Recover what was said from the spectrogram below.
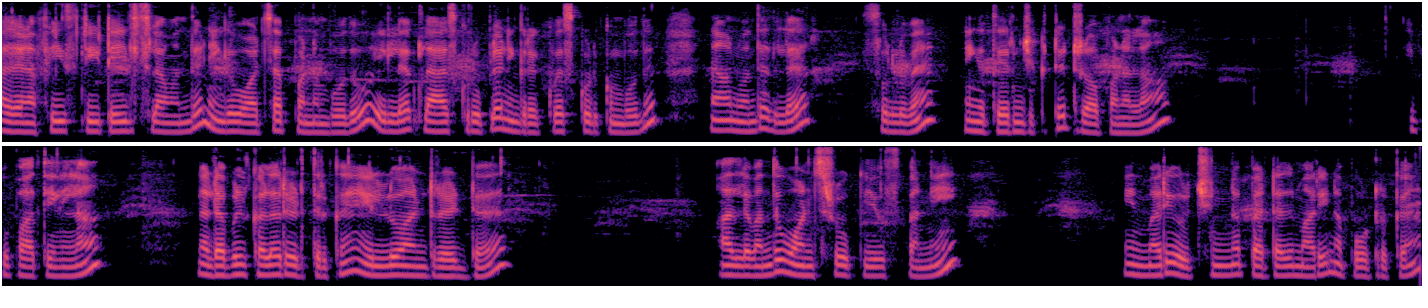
அதில் நான் ஃபீஸ் டீட்டெயில்ஸ்லாம் வந்து நீங்கள் வாட்ஸ்அப் பண்ணும்போதோ இல்லை கிளாஸ் குரூப்பில் நீங்கள் ரெக்வஸ்ட் கொடுக்கும்போது நான் வந்து அதில் சொல்லுவேன். நீங்கள் தெரிஞ்சுக்கிட்டு ட்ரா பண்ணலாம். இப்போ பார்த்தீங்கன்னா நான் டபுள் கலர் எடுத்திருக்கேன். எல்லோ அண்ட் ரெட்டு அதில் வந்து ஒன் ஸ்ட்ரோக் யூஸ் பண்ணி இந்த மாதிரி ஒரு சின்ன பெட்டல் மாதிரி நான் போட்டிருக்கேன்.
